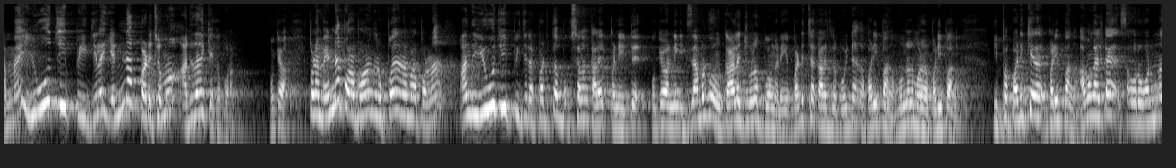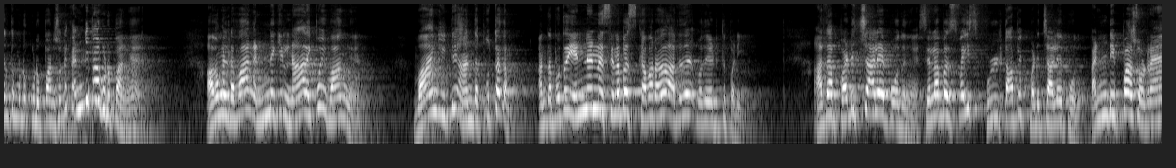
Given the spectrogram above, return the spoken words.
நம்ம யூஜிபிஜியில் என்ன படித்தோமோ அதுதான் கேட்க போகிறோம் ஓகேவா இப்போ நம்ம என்ன பண்ண போகிறோம் அந்த முப்பது நம்ம போகிறோம்னா அந்த யூஜிபிஜியில் படித்த புக்ஸ் எல்லாம் கலெக்ட் பண்ணிட்டு ஓகேவா நீங்கள் எக்ஸாம்பிளுக்கு உங்கள் காலேஜுக்குள்ளே போங்க. நீங்கள் படித்த காலேஜில் போயிட்டு அங்கே படிப்பாங்க. முன்னாள் மாணவர் படிப்பாங்க. இப்போ படிக்கிற படிப்பாங்க. அவங்கள்ட்ட ஒரு ஒன் மந்த் மட்டும் கொடுப்பான்னு சொன்னால் கண்டிப்பாக கொடுப்பாங்க. அவங்கள்ட்ட வாங்க இன்னைக்கு நாளைக்கு போய் வாங்க. வாங்கிட்டு அந்த புத்தகம் அந்த புத்தகம் என்னென்ன சிலபஸ் கவர் ஆகோ அதை எடுத்து படி. அதை படித்தாலே போதுங்க. சிலபஸ் வைஸ் ஃபுல் டாபிக் படித்தாலே போதும். கண்டிப்பாக சொல்கிறேன்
